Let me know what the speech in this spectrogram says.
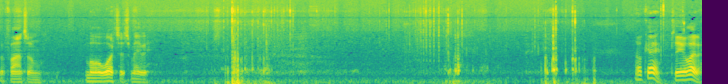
We'll find some more what's maybe. Okay, see you later.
